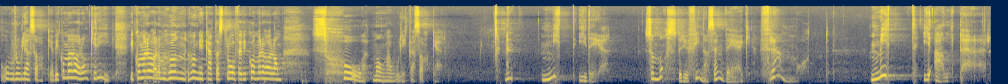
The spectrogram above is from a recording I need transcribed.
oroliga saker. Vi kommer att höra om krig. Vi kommer att höra om hungerkatastrofer. Vi kommer att höra om så många olika saker. Men mitt i det så måste det ju finnas en väg framåt. Mitt i allt det här.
